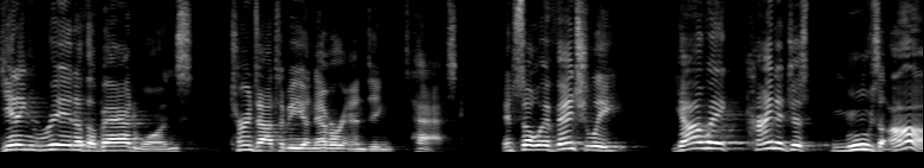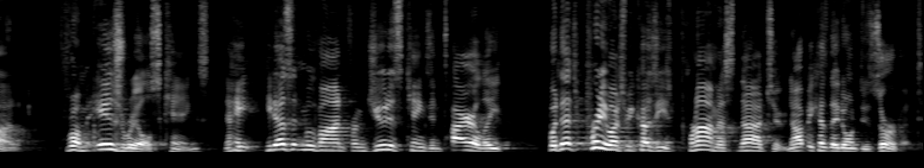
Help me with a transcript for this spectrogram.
Getting rid of the bad ones turns out to be a never ending task. And so eventually, Yahweh kind of just moves on from Israel's kings. Now, he, he doesn't move on from Judah's kings entirely, but that's pretty much because he's promised not to, not because they don't deserve it.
